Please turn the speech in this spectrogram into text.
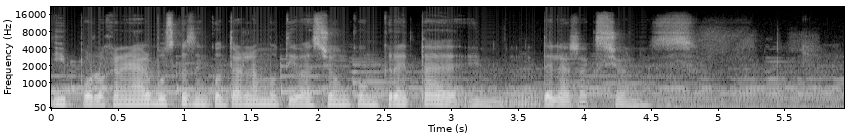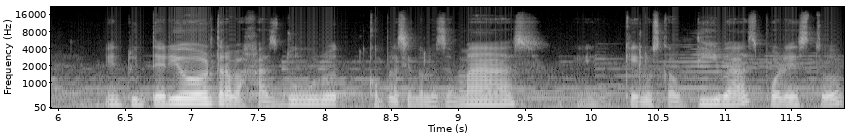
y por lo general buscas encontrar la motivación concreta de las reacciones. En tu interior trabajas duro, complaciendo a los demás, eh, que los cautivas por esto,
